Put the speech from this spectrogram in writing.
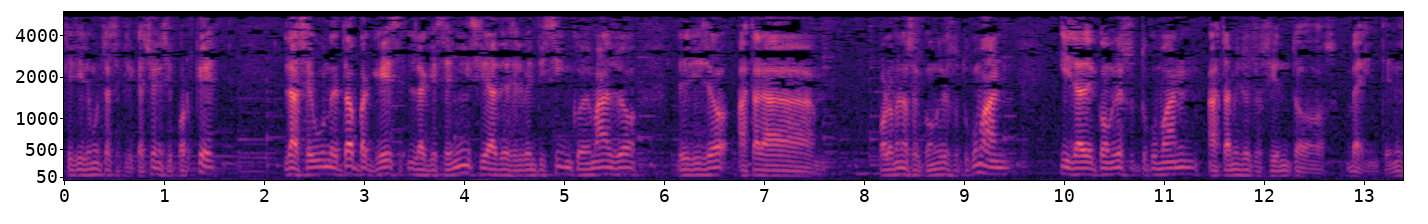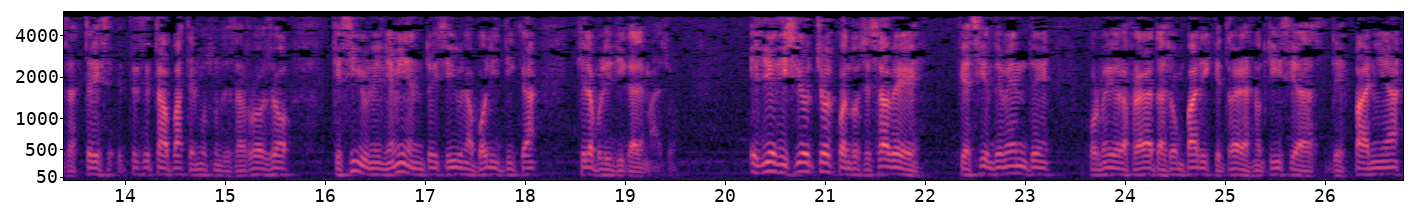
que tiene muchas explicaciones y por qué. La segunda etapa, que es la que se inicia desde el 25 de mayo, le diría yo, hasta la por lo menos el Congreso Tucumán, y la del Congreso Tucumán hasta 1820. En esas tres, tres etapas tenemos un desarrollo que sigue un lineamiento y sigue una política, que es la política de mayo. El día 18 es cuando se sabe fehacientemente, por medio de la fragata John Paris, que trae las noticias de España,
